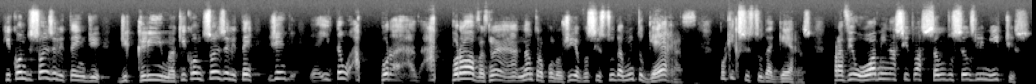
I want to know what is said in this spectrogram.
Que condições ele tem de, de clima? Que condições ele tem? Gente, então, há, há provas, né? na antropologia você estuda muito guerras. Por que, que se estuda guerras? Para ver o homem na situação dos seus limites.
